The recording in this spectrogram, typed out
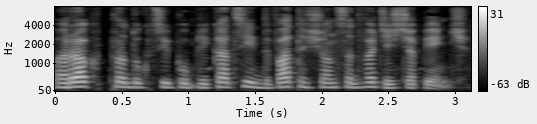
Rok produkcji publikacji 2025.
